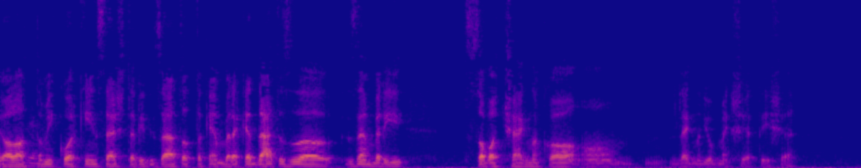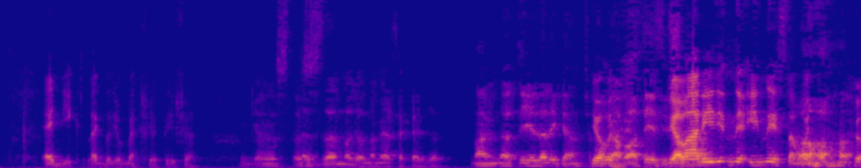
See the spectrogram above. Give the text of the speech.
alatt, amikor kényszer sterilizáltattak embereket, de hát ez az, az emberi szabadságnak a, a legnagyobb megsértése. Egyik legnagyobb megsértése. Igen, ez, ez, Ezzel nagyon nem értek egyet. Na, na tiéddel igen, csak Ja, magával a tézis. Ja, már így, így néztem, hogy,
